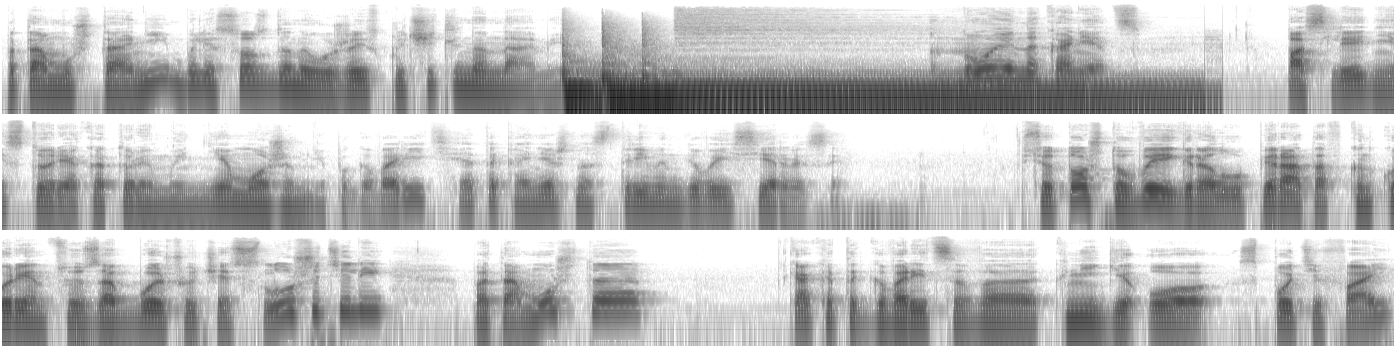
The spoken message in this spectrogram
потому что они были созданы уже исключительно нами. Ну и наконец, последняя история, о которой мы не можем не поговорить, это, конечно, стриминговые сервисы. Все то, что выиграло у пиратов конкуренцию за большую часть слушателей, потому что, как это говорится в книге о Spotify,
